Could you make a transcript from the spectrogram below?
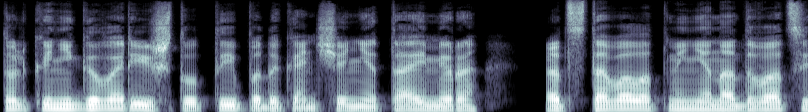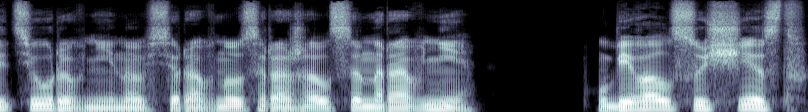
«Только не говори, что ты под окончание таймера отставал от меня на 20 уровней, но все равно сражался наравне. Убивал существ,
